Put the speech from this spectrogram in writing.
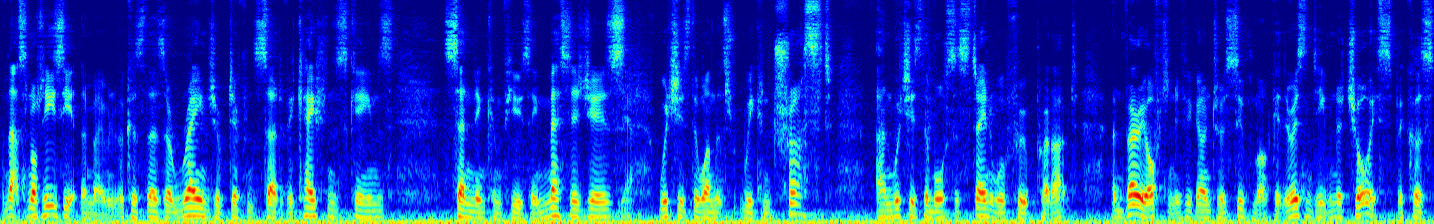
And that's not easy at the moment because there's a range of different certification schemes sending confusing messages, Yeah. which is the one that we can trust and which is the more sustainable food product. And very often, if you go into a supermarket, there isn't even a choice because,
